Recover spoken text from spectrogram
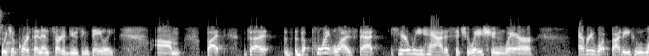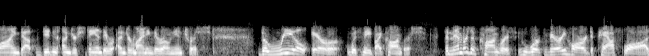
which of course I then started using daily. Um, but the the point was that here we had a situation where everybody who lined up didn't understand they were undermining their own interests. The real error was made by Congress. the members of Congress who work very hard to pass laws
